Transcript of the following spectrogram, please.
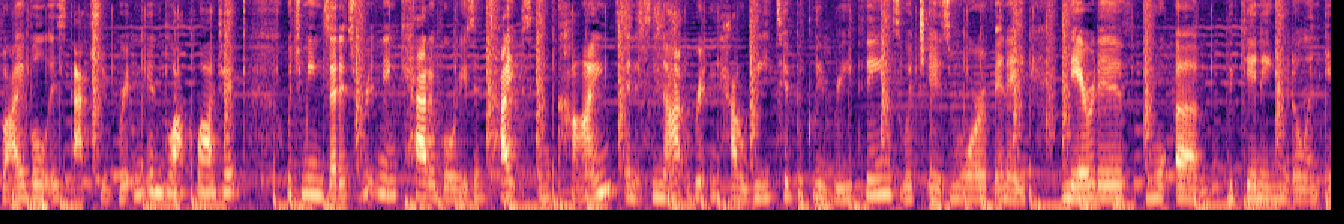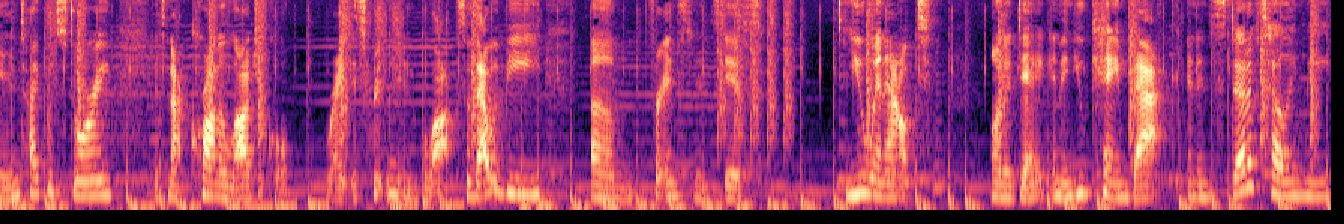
Bible is actually written in block logic, which means that it's written in categories and types and kinds, and it's not written how we typically read things, which is more of in a narrative, um, beginning, middle, and end type of story. It's not chronological, right? It's written in blocks. So that would be, um, for instance, if you went out on a day and then you came back and instead of telling me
